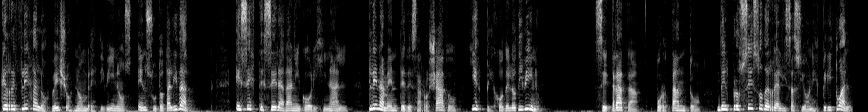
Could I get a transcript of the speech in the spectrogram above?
que refleja los bellos nombres divinos en su totalidad. Es este ser adánico original, plenamente desarrollado y espejo de lo divino. Se trata, por tanto, del proceso de realización espiritual,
